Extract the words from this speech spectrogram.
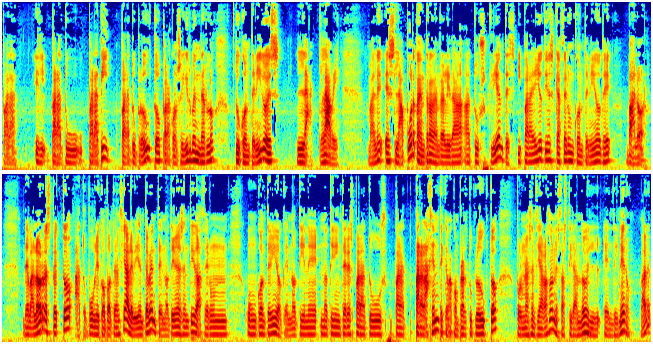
para, el, para, tu, para ti, para tu producto, para conseguir venderlo. Tu contenido es la clave. ¿vale? Es la puerta de entrada en realidad a tus clientes y para ello tienes que hacer un contenido de valor. De valor respecto a tu público potencial, evidentemente. No tiene sentido hacer un, un contenido que no tiene, no tiene interés para tus. Para, para, la gente que va a comprar tu producto, por una sencilla razón, estás tirando el, el dinero, ¿vale?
